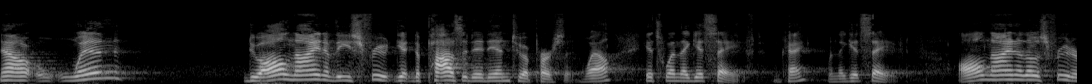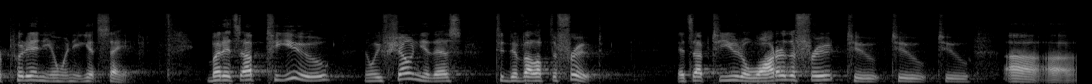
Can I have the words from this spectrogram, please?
now when do all nine of these fruit get deposited into a person? Well it's when they get saved okay? When they get saved. All nine of those fruit are put in you when you get saved. But it's up to you, and we've shown you this, to develop the fruit. It's up to you to water the fruit, to, to, to uh, uh,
